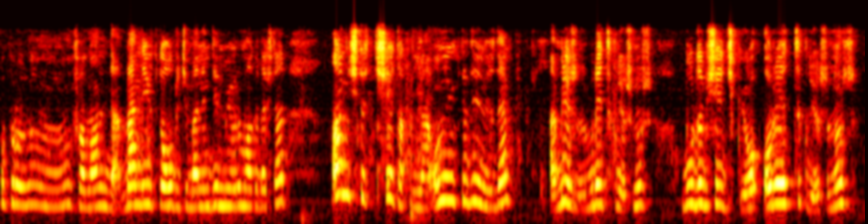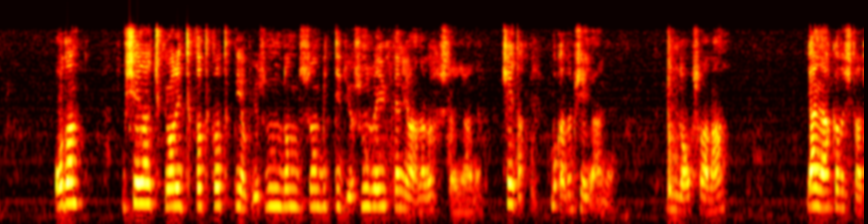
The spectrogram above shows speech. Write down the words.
Bu program falan da. Ben de yüklü olduğu için ben indirmiyorum arkadaşlar. Aynı işte şey taklidi yani. Onu yüklediğinizde yani biliyorsunuz buraya tıklıyorsunuz. Burada bir şey çıkıyor. Oraya tıklıyorsunuz. Oradan bir şeyler çıkıyor. Oraya tıkla tıkla tıkla yapıyorsunuz. Ondan sonra bitti diyorsunuz ve yükleniyor arkadaşlar yani. Şey taklidi. Bu kadar bir şey yani. Windows falan. Yani arkadaşlar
